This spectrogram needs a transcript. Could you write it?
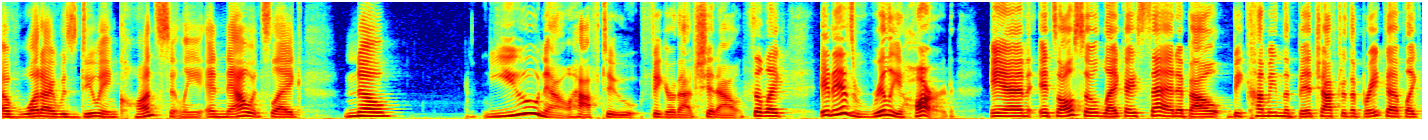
of what I was doing constantly and now it's like no, you now have to figure that shit out. So, like, it is really hard. And it's also, like I said, about becoming the bitch after the breakup. Like,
